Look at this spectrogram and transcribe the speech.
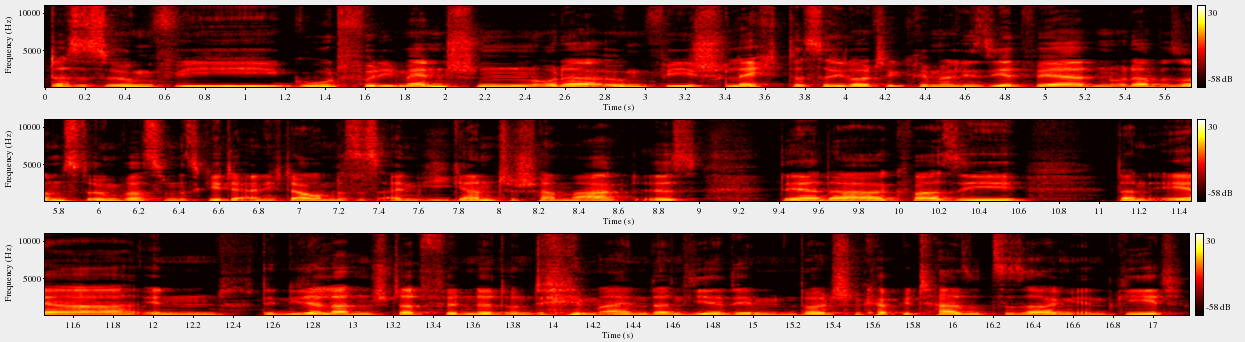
das ist irgendwie gut für die Menschen oder irgendwie schlecht, dass da die Leute kriminalisiert werden oder sonst irgendwas. Und es geht ja eigentlich darum, dass es ein gigantischer Markt ist, der da quasi dann eher in den Niederlanden stattfindet und dem einen dann hier dem deutschen Kapital sozusagen entgeht.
